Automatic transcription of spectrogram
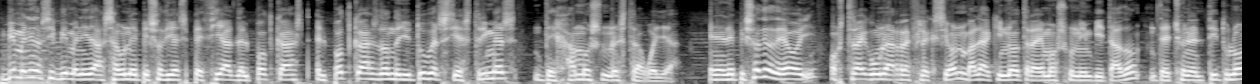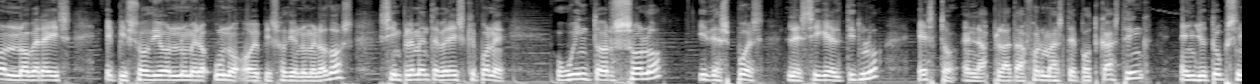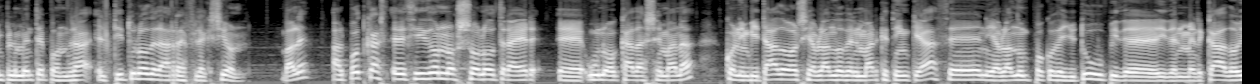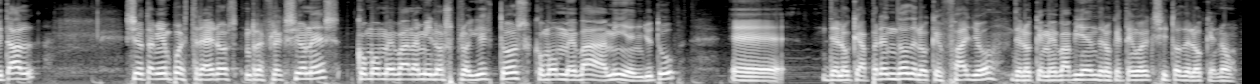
Bienvenidos y bienvenidas a un episodio especial del podcast, el podcast donde youtubers y streamers dejamos nuestra huella. En el episodio de hoy os traigo una reflexión, ¿vale? Aquí no traemos un invitado, de hecho en el título no veréis episodio número 1 o episodio número 2, simplemente veréis que pone Winter solo y después le sigue el título, esto en las plataformas de podcasting, en YouTube simplemente pondrá el título de la reflexión, ¿vale? Al podcast he decidido no solo traer eh, uno cada semana con invitados y hablando del marketing que hacen y hablando un poco de YouTube y, del mercado y tal, sino también pues traeros reflexiones, cómo me van a mí los proyectos, cómo me va a mí en YouTube, eh, de lo que aprendo, de lo que fallo, de lo que me va bien, de lo que tengo éxito, de lo que no.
